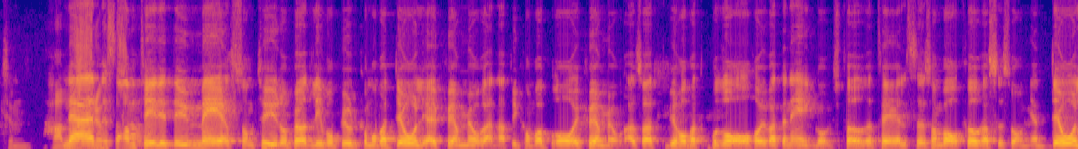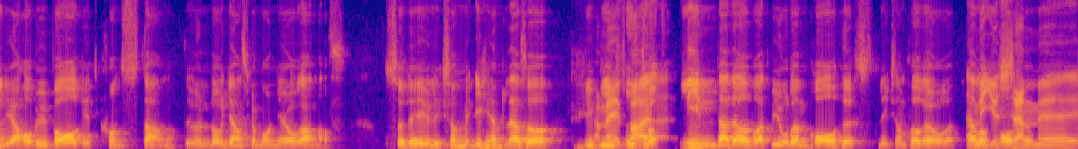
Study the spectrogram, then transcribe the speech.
liksom Nej, men samtidigt det är ju mer som tyder på att Liverpool kommer att vara dåliga i fem år än att vi kommer att vara bra i fem år. Alltså att vi har varit bra har ju varit en engångsföreteelse som var förra säsongen. Dåliga har vi varit konstant under ganska många år annars. Så det är ju liksom egentligen, alltså, vi, ja, vi får bara... inte vara blindade över att vi gjorde en bra höst liksom förra året. Ja, men ju sämre,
